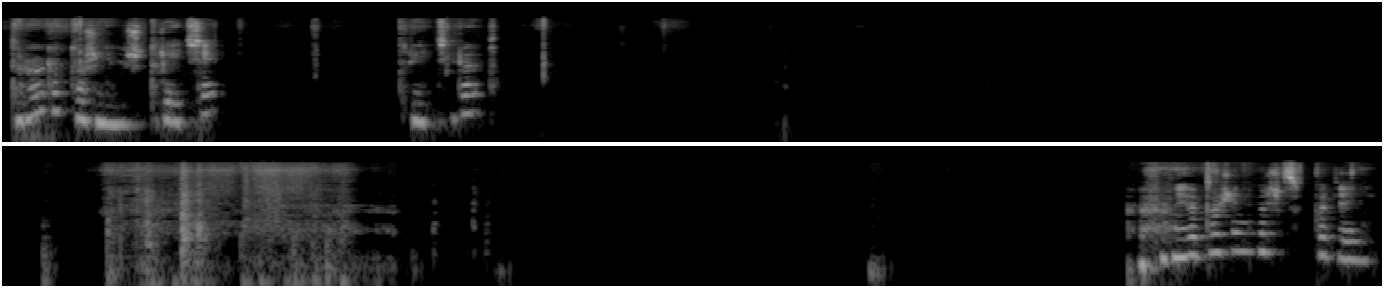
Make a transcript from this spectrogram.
Второй ряд тоже не вижу. Третий. Третий ряд. Я тоже не вижу совпадений.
